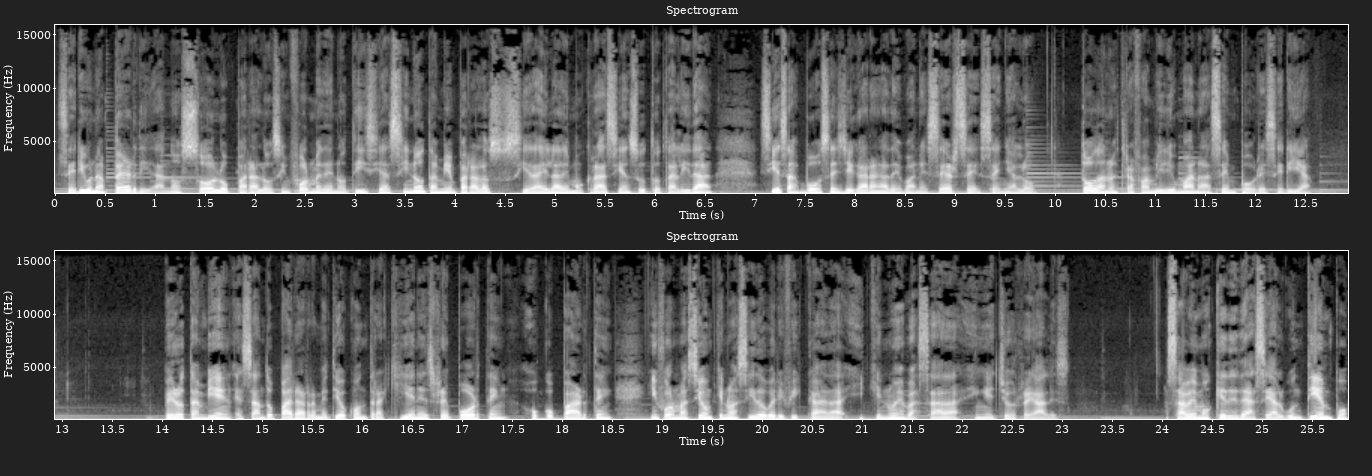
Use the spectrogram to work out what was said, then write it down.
Sería una pérdida no solo para los informes de noticias, sino también para la sociedad y la democracia en su totalidad si esas voces llegaran a desvanecerse, señaló toda nuestra familia humana se empobrecería. Pero también el Santo Padre arremetió contra quienes reporten o comparten información que no ha sido verificada y que no es basada en hechos reales. Sabemos que desde hace algún tiempo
